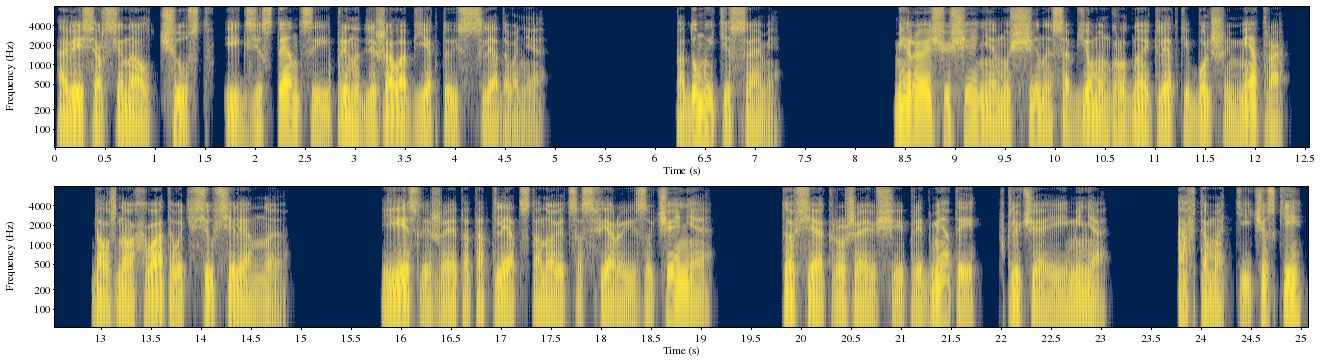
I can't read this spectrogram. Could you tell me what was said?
а весь арсенал чувств и экзистенции принадлежал объекту исследования. Подумайте сами. Мироощущение мужчины с объемом грудной клетки больше метра должно охватывать всю Вселенную. Если же этот атлет становится сферой изучения, то все окружающие предметы, включая и меня, автоматически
